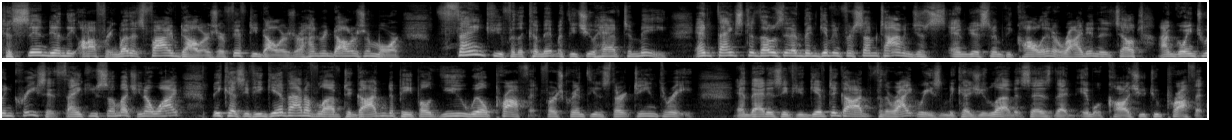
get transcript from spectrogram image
to send in the offering, whether it's $5 or $50 or $100 or more, thank you for the commitment that you have to me. And thanks to those that have been giving for some time and just, and just simply call in or write in and tell I'm going to increase it. Thank you so much. You know why? Because if you give out of love to God and to people, you will profit. 1 Corinthians 13, 3. And that is if you give to God for the right reason because you love, it says that it will cause you to profit.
